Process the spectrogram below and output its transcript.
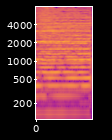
Música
